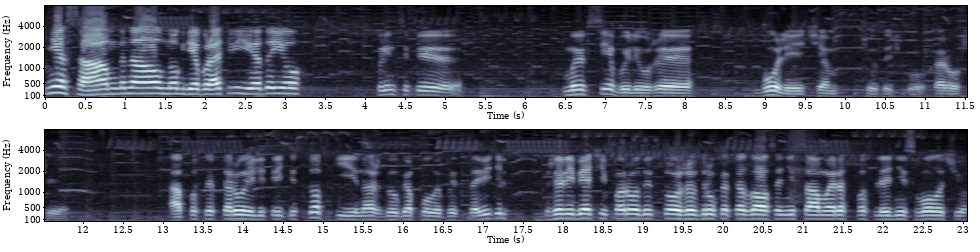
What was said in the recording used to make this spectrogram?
не сам гнал, но где брать ведаю. В принципе, мы все были уже более чем чуточку хорошие. А после второй или третьей стопки наш долгополый представитель жеребячей породы тоже вдруг оказался не самой распоследней сволочью.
